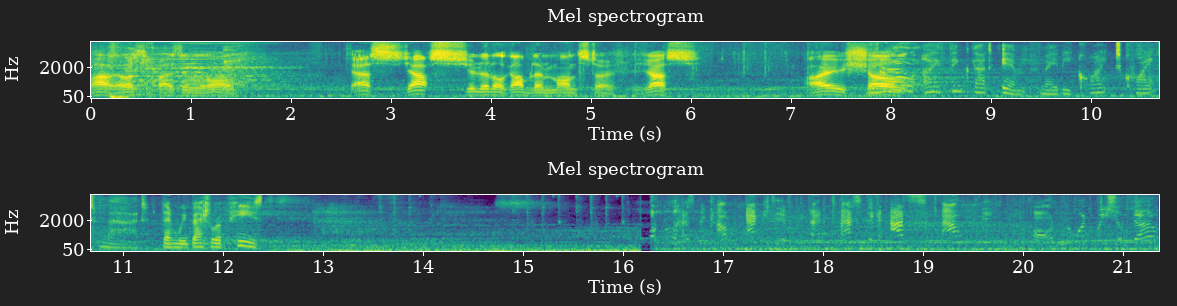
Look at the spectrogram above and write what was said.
Wow, that was surprisingly long. Yes, yes, you little goblin monster. Yes. I shall. Well, I think that imp may be quite, quite mad. Then we better appease. Bottle has become active. Fantastic. Astounding. Onward we shall go.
